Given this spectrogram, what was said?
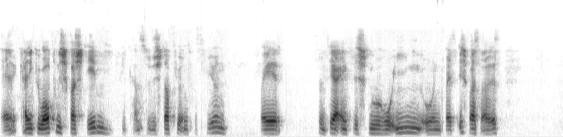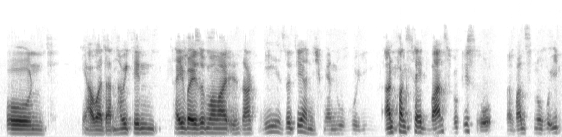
äh, kann ich überhaupt nicht verstehen, wie kannst du dich dafür interessieren? Weil sind ja eigentlich nur Ruinen und weiß ich was alles. Und ja, aber dann habe ich denen teilweise immer mal gesagt, nee, sind ja nicht mehr nur Ruinen. Anfangszeit waren es wirklich so, da waren es nur Ruinen,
